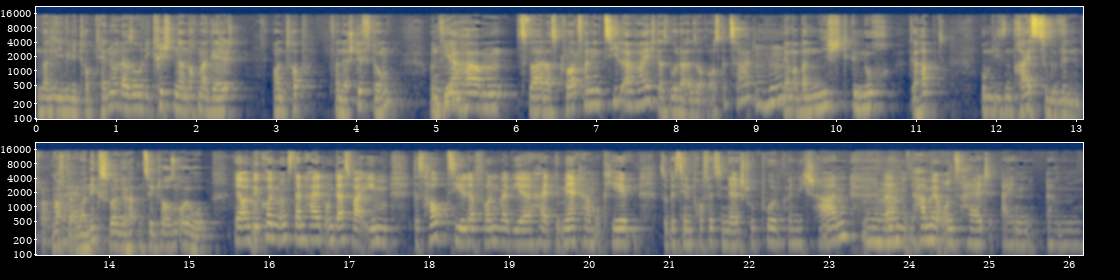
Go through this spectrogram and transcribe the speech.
Und dann irgendwie die Top 10 oder so, die kriegten dann nochmal Geld on top von der Stiftung. Und Mhm. wir haben zwar das Crowdfunding-Ziel erreicht, das wurde also auch ausgezahlt, Mhm. wir haben aber nicht genug gehabt, um diesen Preis zu gewinnen. Machte aber nichts, weil wir hatten 10.000 Euro. Ja, und wir konnten uns dann halt, und das war eben das Hauptziel davon, weil wir halt gemerkt haben, okay, so ein bisschen professionelle Strukturen können nicht schaden, ähm, haben wir uns halt ein, ähm,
